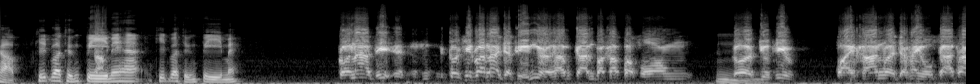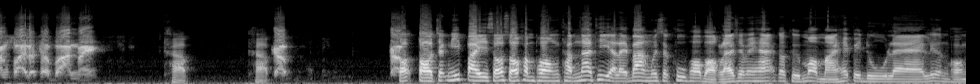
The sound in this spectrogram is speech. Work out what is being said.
ครับ คิดว่าถึงปีไหมฮะ คิดว่าถึงปีไหมก็น่าที่ก็คิดว่าน่าจะถึงอะครับ การประคับประคองอืมก็อยู่ที่ฝ่ายค้านว่าจะให้โอกาสทางฝ่ายรัฐบาลไหมครับ ครับครับครับ ต่อต่อจากนี้ไปสสคำพองทำหน้าที่อะไรบ้างเมื่อสักครู่พอบอกแล้วใช่ไหมฮะ ก็คือมอบหมายให้ไปดูแลเรื่องของ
